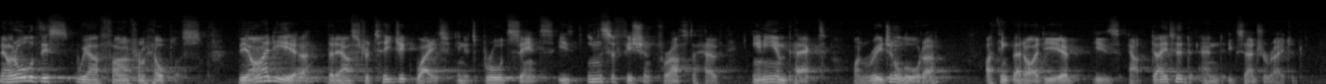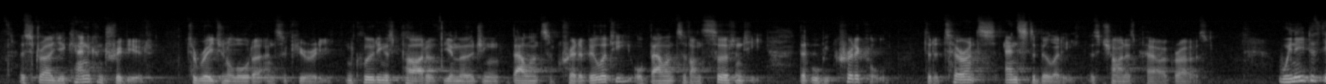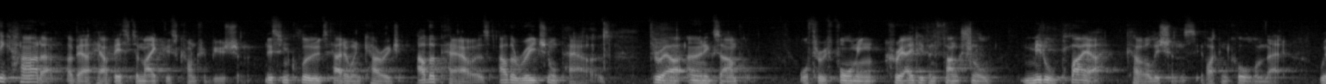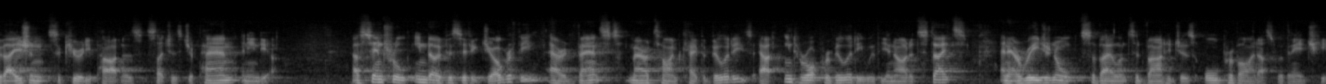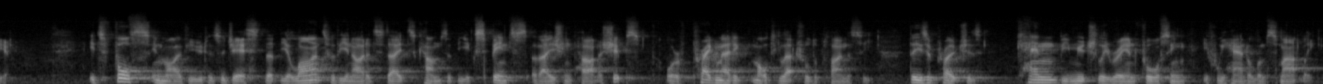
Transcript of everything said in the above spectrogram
Now, in all of this, we are far from helpless. The idea that our strategic weight, in its broad sense, is insufficient for us to have any impact on regional order, I think that idea is outdated and exaggerated. Australia can contribute to regional order and security, including as part of the emerging balance of credibility or balance of uncertainty that will be critical to deterrence and stability as China's power grows. We need to think harder about how best to make this contribution. This includes how to encourage other powers, other regional powers, through our own example, or through forming creative and functional middle player coalitions, if I can call them that, with Asian security partners such as Japan and India. Our central Indo-Pacific geography, our advanced maritime capabilities, our interoperability with the United States, and our regional surveillance advantages all provide us with an edge here. It's false, in my view, to suggest that the alliance with the United States comes at the expense of Asian partnerships or of pragmatic multilateral diplomacy. These approaches can be mutually reinforcing if we handle them smartly.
